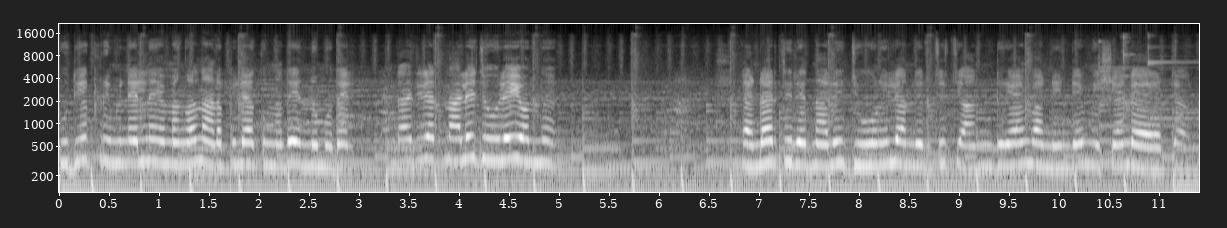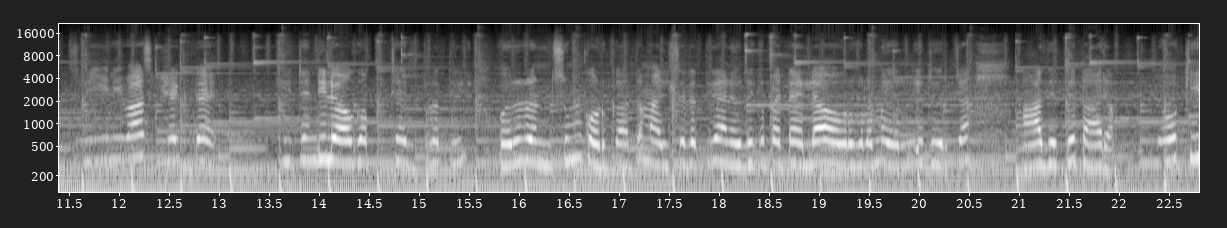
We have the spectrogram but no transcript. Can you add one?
പുതിയ ക്രിമിനൽ നിയമങ്ങൾ നടപ്പിലാക്കുന്നത് എന്നു മുതൽ രണ്ടായിരത്തി ഇരുപത്തിനാല് ജൂലൈ ഒന്ന് രണ്ടായിരത്തി ഇരുപത്തിനാല് ജൂണിൽ അന്തരിച്ച ചന്ദ്രയാൻ വണ്ണിന്റെ mission director Srinivas Hegde. T twenty ലോകകപ്പ് ചരിത്രത്തിൽ ഒരു റൺസും കൊടുക്കാത്ത മത്സരത്തിൽ അനുവദിക്കപ്പെട്ട എല്ലാ ഓവറുകളും എറിഞ്ഞു തീർച്ച ആദ്യത്തെ താരം. ലോക്കി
